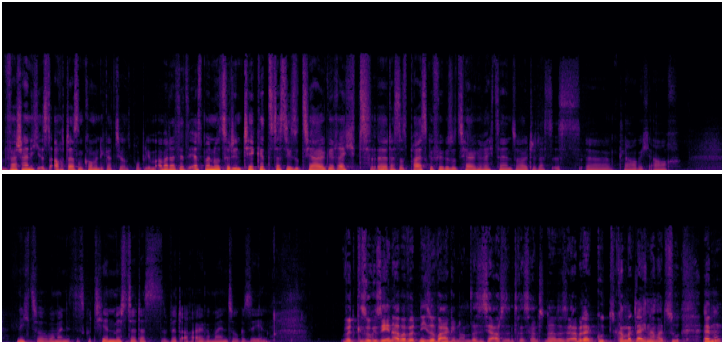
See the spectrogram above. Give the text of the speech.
Wahrscheinlich ist auch das ein Kommunikationsproblem. Aber das jetzt erstmal nur zu den Tickets, dass sie sozial gerecht, äh, mhm. dass das Preisgefüge sozial gerecht sein sollte, das ist, äh, glaube ich, auch nichts, worüber man jetzt diskutieren müsste. Das wird auch allgemein so gesehen. Wird so gesehen, aber wird nicht so wahrgenommen. Das ist ja auch das Interessante. Ne? Das, aber da, gut, kommen wir gleich nochmal zu. Mhm. Ähm,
